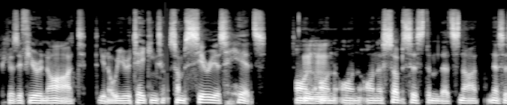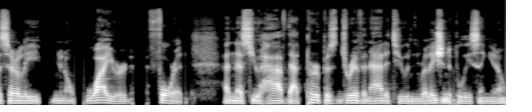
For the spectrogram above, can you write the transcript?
Because if you're not, you know, you're taking some serious hits on mm-hmm. on on on a subsystem that's not necessarily you know wired for it unless you have that purpose driven attitude in relation to policing you know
